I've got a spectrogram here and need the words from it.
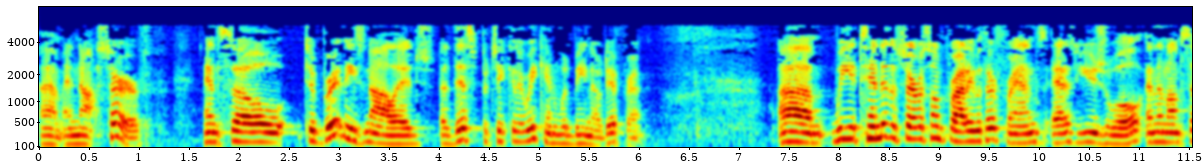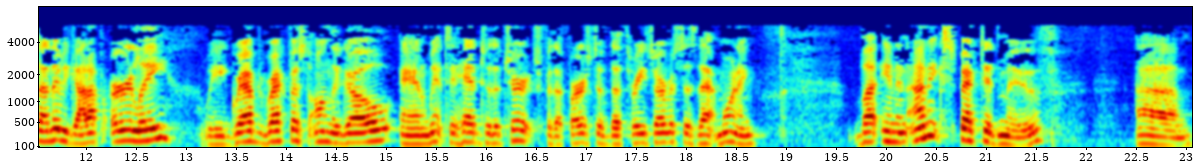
um, and not serve. And so, to Brittany's knowledge, uh, this particular weekend would be no different. Um, we attended the service on Friday with our friends as usual, and then on Sunday we got up early. We grabbed breakfast on the go and went to head to the church for the first of the three services that morning. But in an unexpected move, um,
